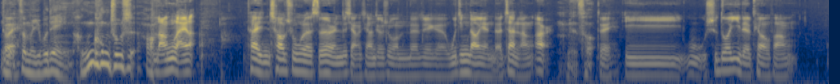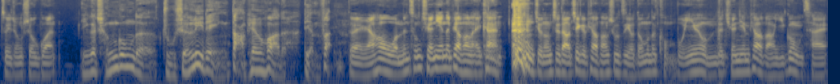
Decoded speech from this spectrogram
对这么一部电影横空出世，狼来了，他已经超出了所有人的想象，就是我们的这个吴京导演的《战狼二》。没错，对，以五十多亿的票房最终收官。一个成功的主旋律电影大片化的典范。对，然后我们从全年的票房来看，就能知道这个票房数字有多么的恐怖。因为我们的全年票房一共才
